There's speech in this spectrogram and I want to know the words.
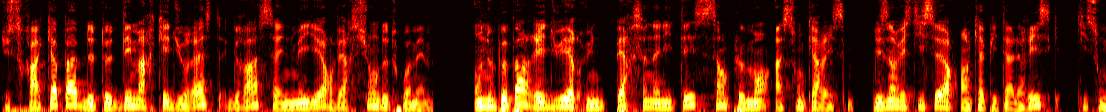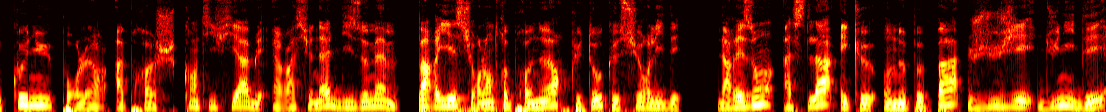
Tu seras capable de te démarquer du reste grâce à une meilleure version de toi-même. On ne peut pas réduire une personnalité simplement à son charisme. Les investisseurs en capital risque, qui sont connus pour leur approche quantifiable et rationnelle, disent eux-mêmes parier sur l'entrepreneur plutôt que sur l'idée. La raison à cela est que on ne peut pas juger d'une idée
